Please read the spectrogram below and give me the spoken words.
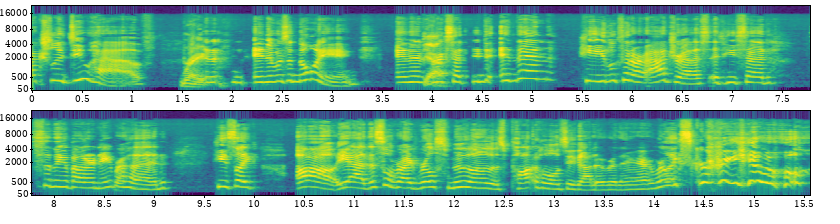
actually do have right? and, and it was annoying. And then Yeah. Rick said, and, and then he looked at our address and he said something about our neighborhood. He's like, "Oh yeah, this will ride real smooth on all those potholes you got over there." And we're like, "Screw you!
